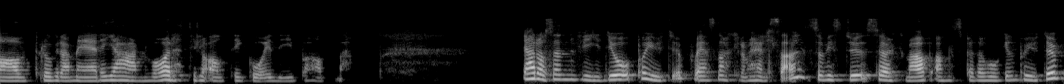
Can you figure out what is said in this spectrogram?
avprogrammere hjernen vår til å alltid gå i de banene. Jeg har også en video på YouTube hvor jeg snakker om helseangst. Så hvis du søker meg opp Angstpedagogen på YouTube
